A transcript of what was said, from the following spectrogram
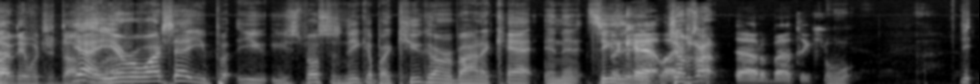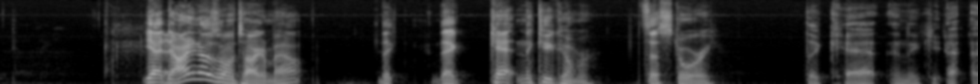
idea what you're talking Yeah, about. you ever watch that? You put you you're supposed to sneak up a cucumber behind a cat, and then it sees the it, cat it like jumps up. out about the. cu- Yeah, Donnie knows what I'm talking about. The That cat and the cucumber. It's a story. The cat and the cu- uh, uh,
